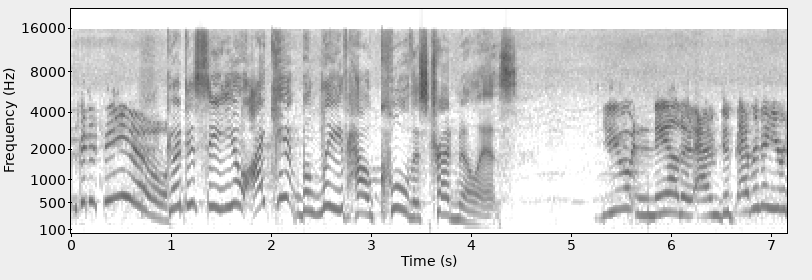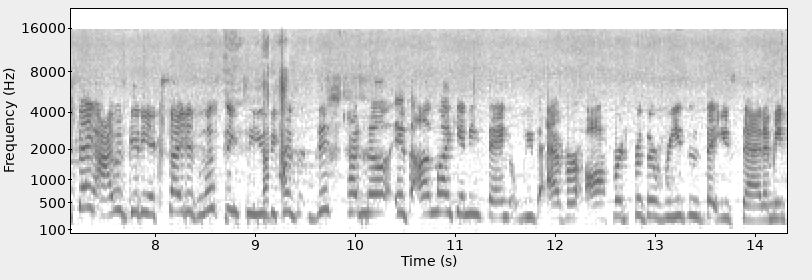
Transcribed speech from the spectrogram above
It's good to see you. Good to see you. I can't believe how cool this treadmill is. You nailed it. I'm just everything you were saying, I was getting excited listening to you because this treadmill is unlike anything we've ever offered for the reasons that you said. I mean,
